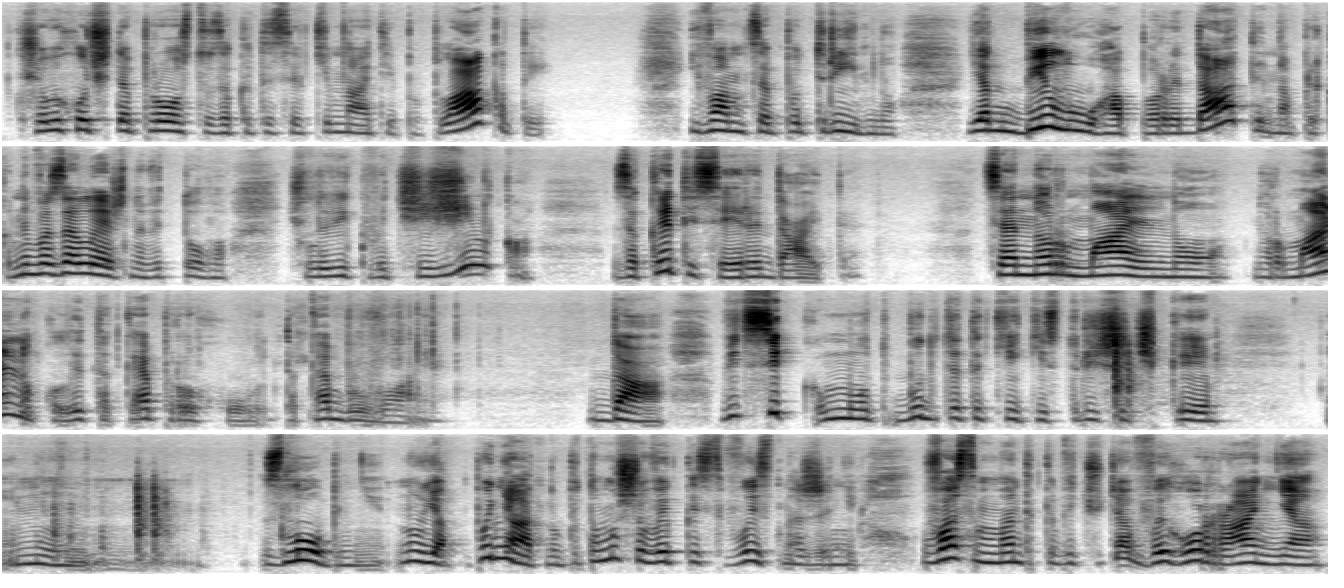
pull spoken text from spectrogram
якщо ви хочете просто закритися в кімнаті і поплакати, і вам це потрібно, як білуга поридати, наприклад, незалежно від того, чоловік ви чи жінка, закритися і ридайте. Це нормально, нормально, коли таке проходить, таке буває. Да, відсік, будете такі якісь трішечки ну, злобні. Ну, як, понятно, тому що ви якісь виснажені. У вас в момент таке відчуття вигорання,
